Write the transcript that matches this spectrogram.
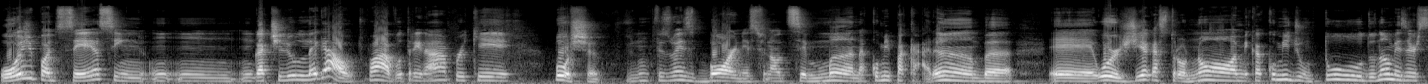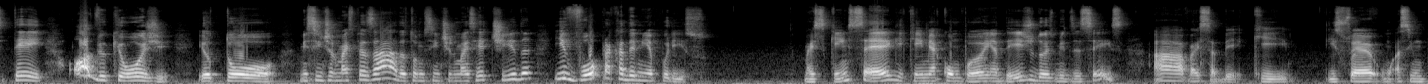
Hoje pode ser, assim, um, um, um gatilho legal. Tipo, ah, vou treinar porque, poxa, fiz um esborne esse final de semana, comi pra caramba, é, orgia gastronômica, comi de um tudo, não me exercitei. Óbvio que hoje eu tô me sentindo mais pesada, tô me sentindo mais retida e vou pra academia por isso. Mas quem segue, quem me acompanha desde 2016, ah, vai saber que isso é assim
